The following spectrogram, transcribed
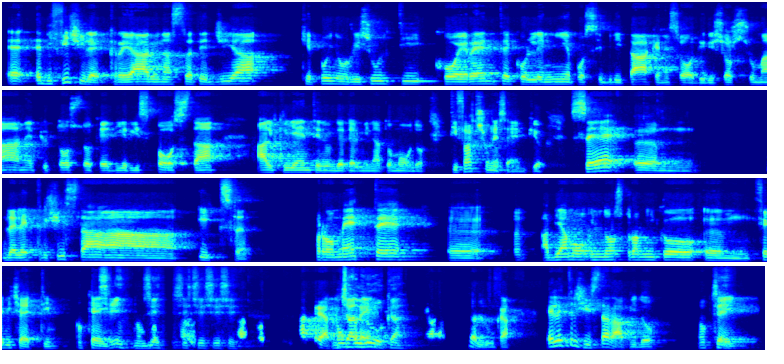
è, è difficile creare una strategia che poi non risulti coerente con le mie possibilità, che ne so, di risorse umane piuttosto che di risposta al cliente in un determinato modo. Ti faccio un esempio. Se um, l'elettricista X promette, eh, abbiamo il nostro amico um, Felicetti, ok? Sì, sì, sì, sì, sì, sì, Ha creato Gianluca. Gianluca, elettricista rapido, ok? Sì.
